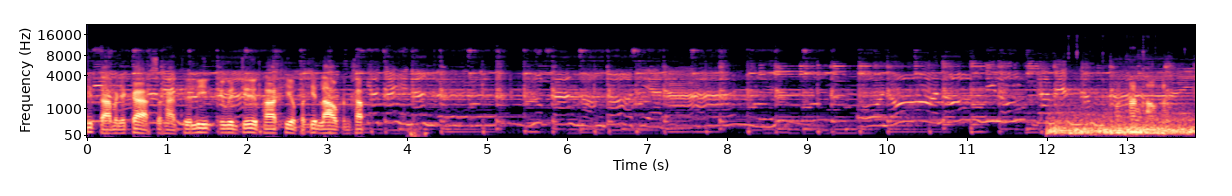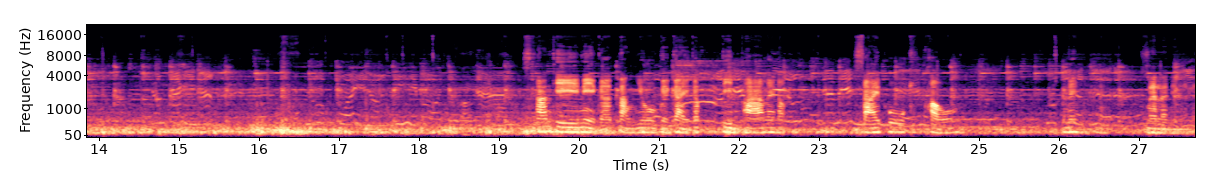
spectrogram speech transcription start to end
ติดตามบรรยากาศสหายเทอรี่อีเวนเจอร์พาเที่ยวประเทศลาวกันครับ ที่นี่ก็ตั้งอยู่ใกล้ๆกับตีนผาเลยเนาะซ้ายภูเขาอันนี้แม่นอะไรนี่อะไร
